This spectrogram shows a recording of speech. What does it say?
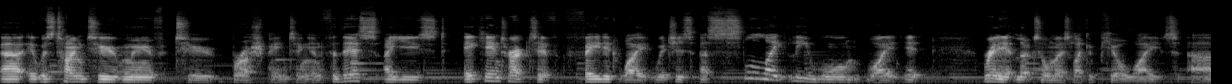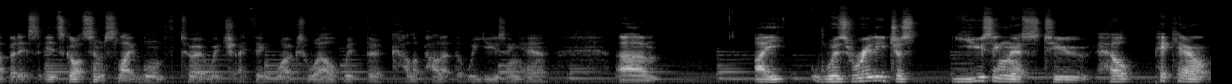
uh, it was time to move to brush painting and for this I used AK Interactive Faded White which is a slightly warm white. It Really it looks almost like a pure white uh, but it's it's got some slight warmth to it which I think works well with the colour palette that we're using here. Um, I was really just using this to help pick out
